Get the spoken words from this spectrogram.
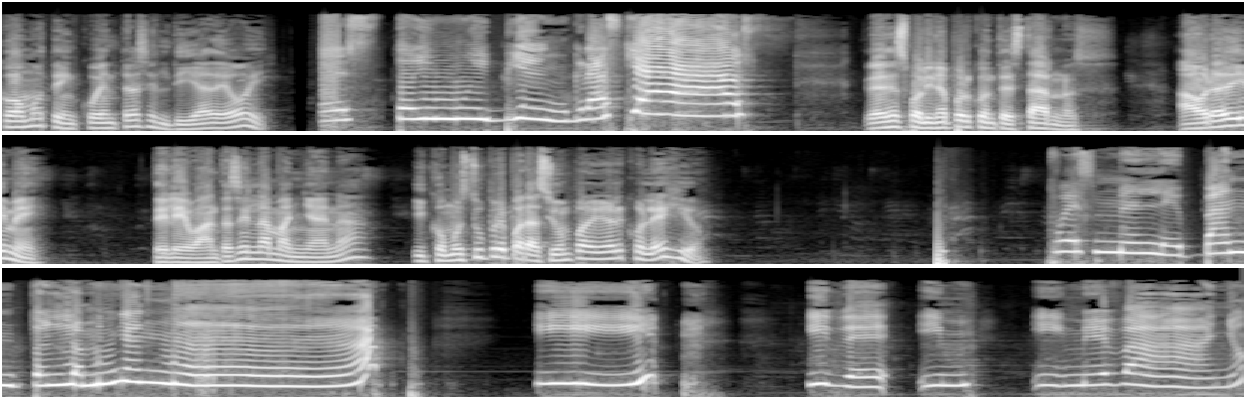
¿cómo te encuentras el día de hoy? Estoy muy bien, gracias. Gracias Paulina por contestarnos. Ahora dime, ¿te levantas en la mañana? ¿Y cómo es tu preparación para ir al colegio? Pues me levanto en la mañana y y de y, y me baño,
